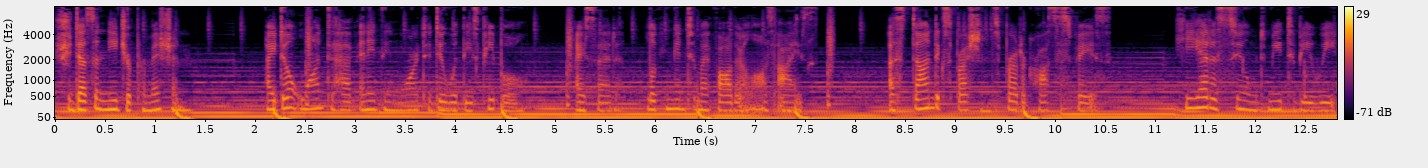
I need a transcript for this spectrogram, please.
She doesn't need your permission. I don't want to have anything more to do with these people, I said, looking into my father in law's eyes. A stunned expression spread across his face. He had assumed me to be weak,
